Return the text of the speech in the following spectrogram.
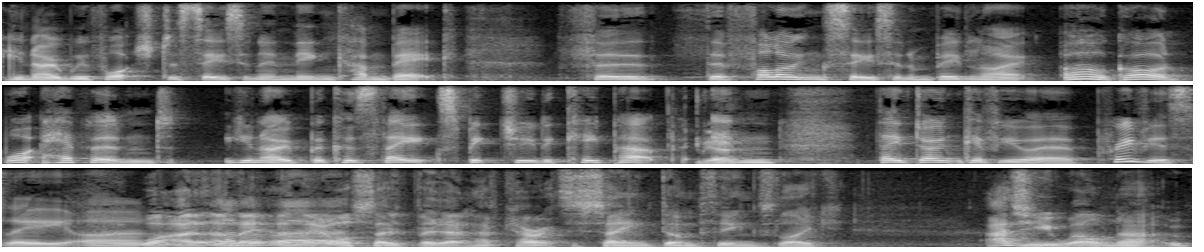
you know we've watched a season and then come back for the following season and been like, oh god, what happened? You know, because they expect you to keep up Yeah. and they don't give you a previously on. Well, and, blah, and, they, blah, and they also they don't have characters saying dumb things like, "As you well know."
